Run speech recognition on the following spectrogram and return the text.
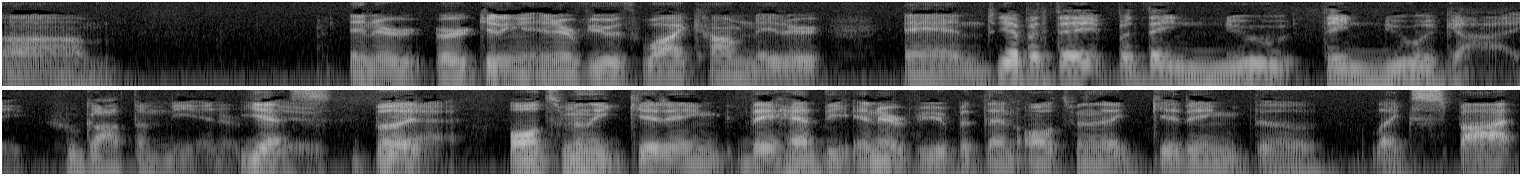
um, inter or getting an interview with Y Combinator, and yeah, but they but they knew they knew a guy who got them the interview. Yes, but yeah. ultimately getting they had the interview, but then ultimately like, getting the like spot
